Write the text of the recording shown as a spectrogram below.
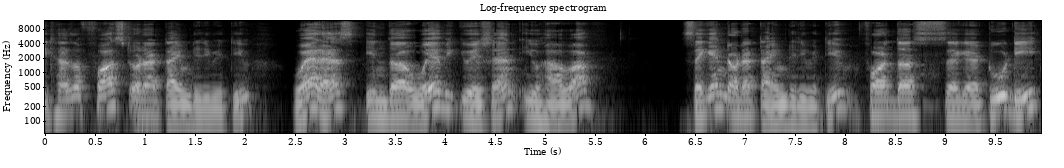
it has a first order time derivative Whereas in the wave equation, you have a second order time derivative. For the 2D,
